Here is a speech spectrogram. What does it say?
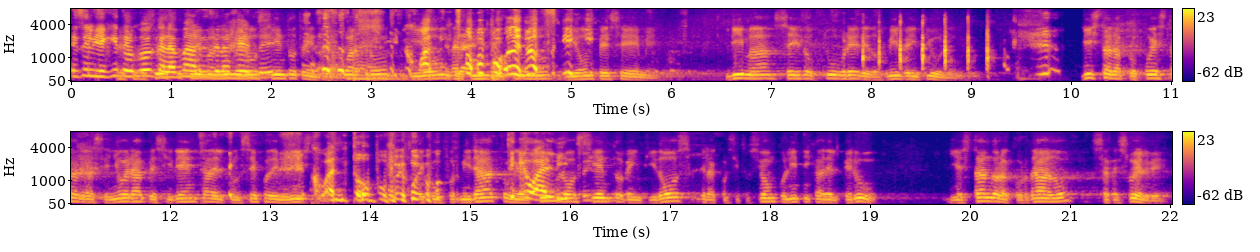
es el viejito del juego de calamar, dice la gente. número 134-2021-PCM. Lima, 6 de octubre de 2021. Vista la propuesta de la señora presidenta del Consejo de Ministros. ¿Cuánto, pupe, De conformidad con el artículo 122 de la Constitución Política del Perú y estando lo acordado, se resuelve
